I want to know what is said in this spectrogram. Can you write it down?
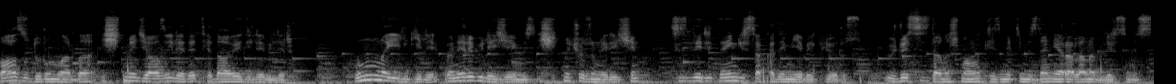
bazı durumlarda işitme cihazı ile de tedavi edilebilir. Bununla ilgili önerebileceğimiz işitme çözümleri için sizleri Dengis Akademi'ye bekliyoruz. Ücretsiz danışmanlık hizmetimizden yararlanabilirsiniz.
